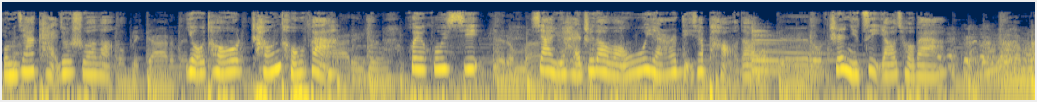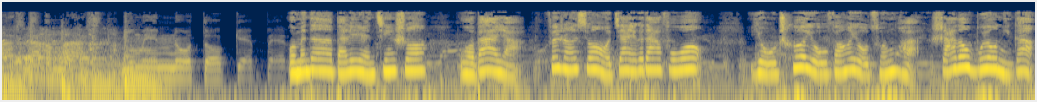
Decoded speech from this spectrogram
我们家凯就说了，有头长头发，会呼吸，下雨还知道往屋檐儿底下跑的，这是你自己要求吧？我们的百里忍清说，我爸呀非常希望我嫁一个大富翁，有车有房有存款，啥都不用你干。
